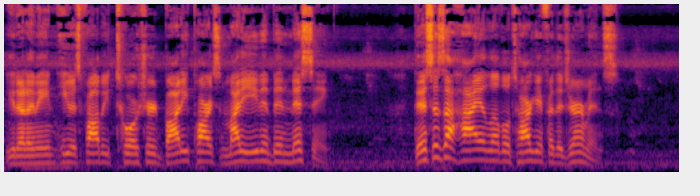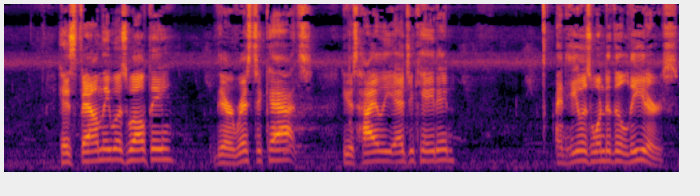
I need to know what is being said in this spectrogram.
You know what I mean? He was probably tortured. Body parts might have even been missing. This is a high level target for the Germans. His family was wealthy. They're aristocrats. He was highly educated. And he was one of the leaders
